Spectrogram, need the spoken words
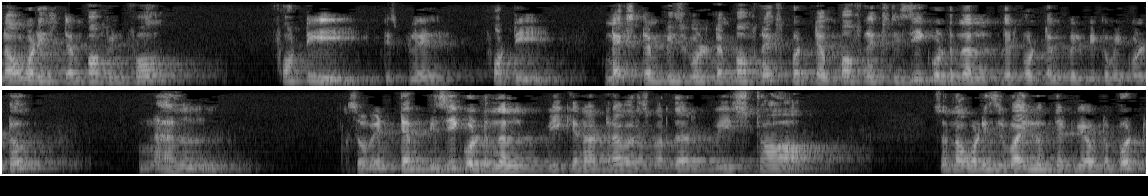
Now what is temp of info? 40 display 40 Next temp is equal to temp of next, but temp of next is equal to null, therefore temp will become equal to null. So when temp is equal to null, we cannot traverse further, we stop. So now what is the while loop that we have to put?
